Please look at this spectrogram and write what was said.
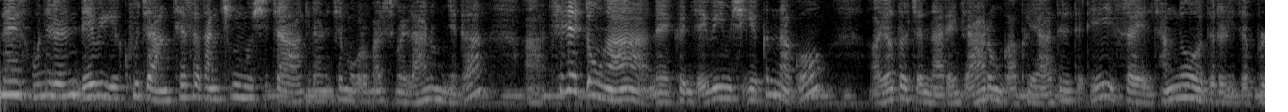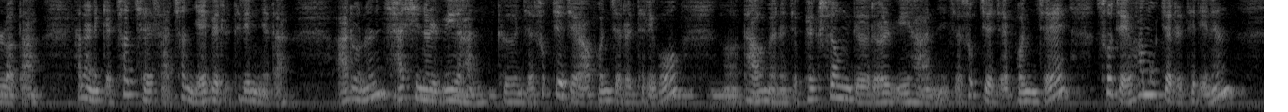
네, 오늘은 레위기 9장 제사장 직무 시작이라는 제목으로 말씀을 나눕니다. 아, 7일 동안 네, 그 이제 위임식이 끝나고 어, 여덟째 날에 이제 아론과 그의 아들들이 이스라엘 장로들을 이제 불러다 하나님께 첫 제사, 첫 예배를 드립니다. 아론은 자신을 위한 그 이제 속죄제와 번제를 드리고 어, 다음에는 이제 백성들을 위한 이제 속죄제, 번제, 소제, 화목제를 드리는 어,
